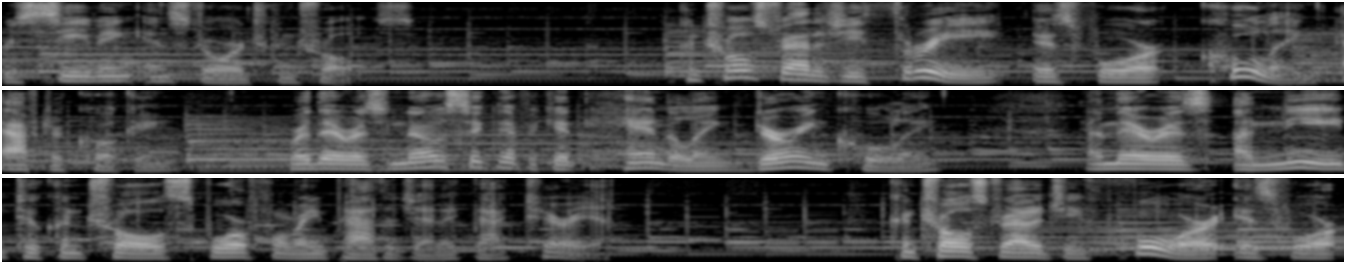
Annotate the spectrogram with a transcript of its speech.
Receiving and Storage Controls. Control Strategy 3 is for cooling after cooking, where there is no significant handling during cooling and there is a need to control spore-forming pathogenic bacteria. Control Strategy 4 is for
